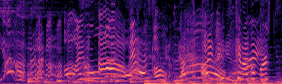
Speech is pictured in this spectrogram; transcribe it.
Yeah. oh, I love this. Oh, that's Ivy. Can I go first?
